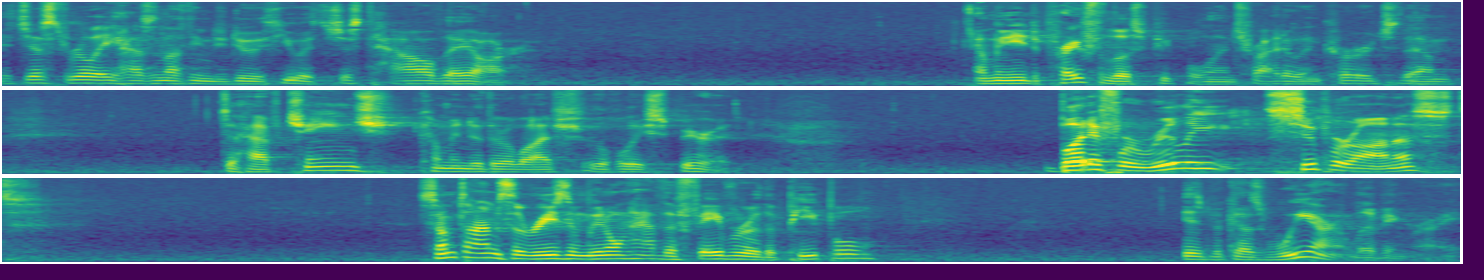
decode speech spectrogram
It just really has nothing to do with you, it's just how they are. And we need to pray for those people and try to encourage them to have change come into their lives through the Holy Spirit. But if we're really super honest, sometimes the reason we don't have the favor of the people is because we aren't living right.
